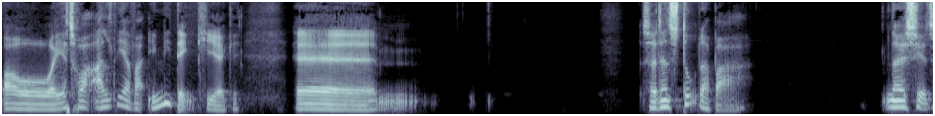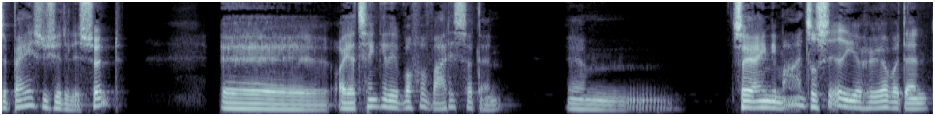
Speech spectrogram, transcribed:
Og jeg tror aldrig, jeg var inde i den kirke. Øh, så den stod der bare. Når jeg ser tilbage, synes jeg, det er lidt synd. Øh, og jeg tænker lidt, hvorfor var det sådan? Øhm, så jeg er egentlig meget interesseret i at høre, hvordan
